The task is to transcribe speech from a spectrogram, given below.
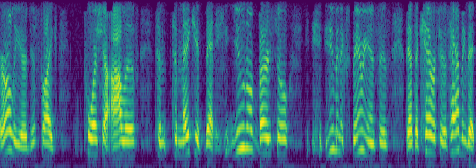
earlier, just like Portia, Olive, to to make it that universal human experiences that the character is having that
